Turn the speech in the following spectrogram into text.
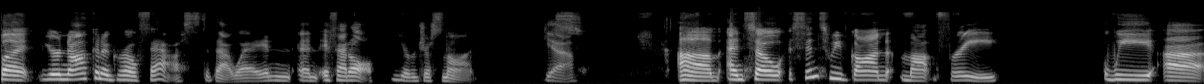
but you're not going to grow fast that way and and if at all you're just not. Yeah. Um and so since we've gone mop free we uh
